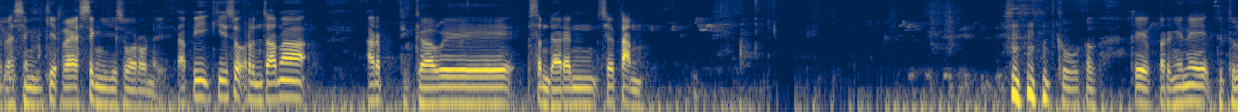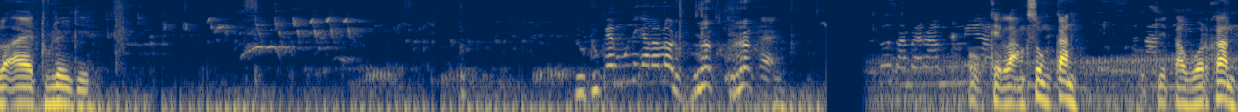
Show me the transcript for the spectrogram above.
Racing iki racing iki suarane. Tapi iki sok rencana arep digawe sendaren setan Oke, bareng ini didelok ae dulu iki. Duduknya muni kalau lo grek grek eh. Oke, langsung kan kita workan.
